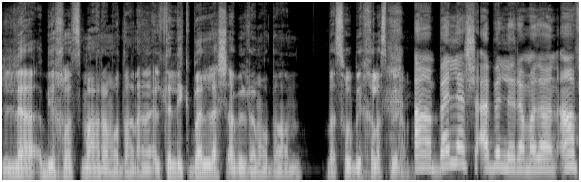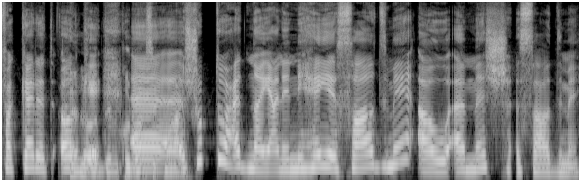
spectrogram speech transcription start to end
لا بيخلص مع رمضان. أنا قلت لك بلش قبل رمضان بس هو بيخلص برمضان آه بلش قبل رمضان. آه فكرت. حلو أوكي. قد إيه بيكون راسك آه معي شو بتوعدنا؟ يعني النهايه صادمة أو مش صادمة؟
